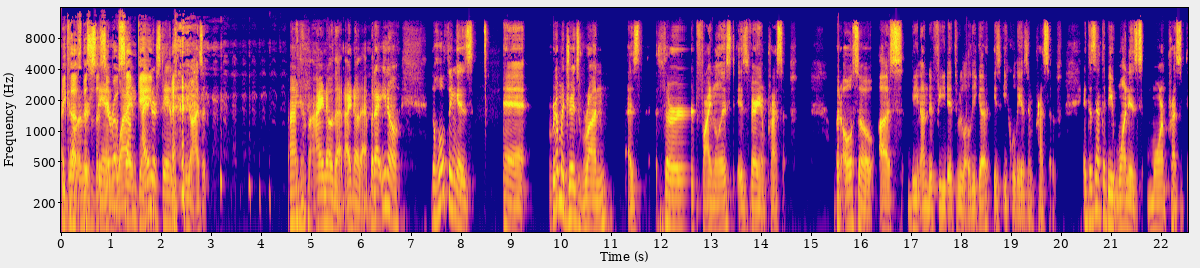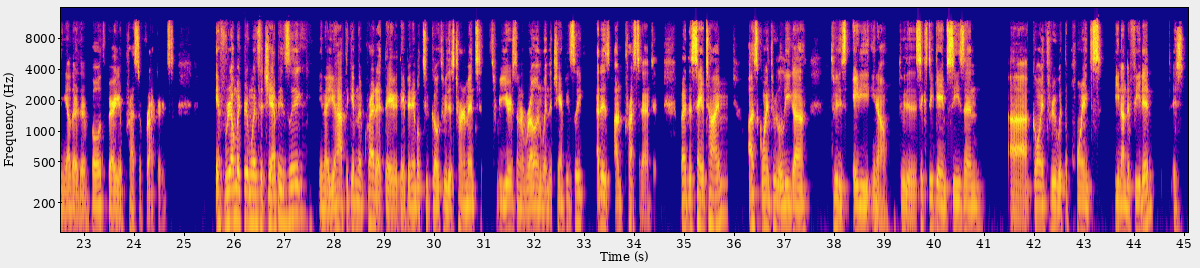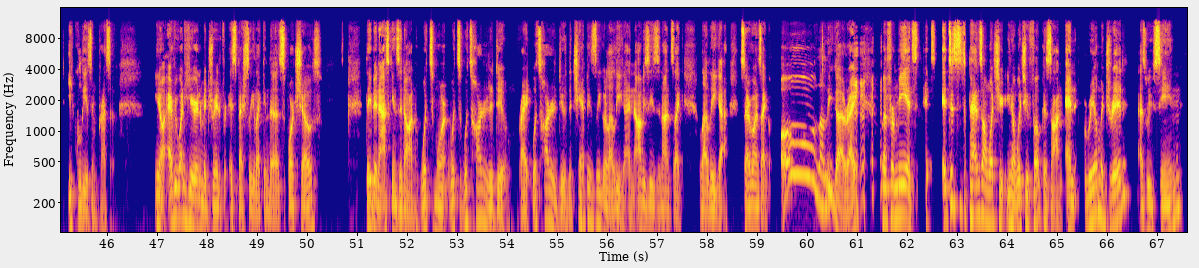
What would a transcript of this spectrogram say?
I don't Because this is a zero why- sum game. I understand, you know, as a I know I know that. I know that. But I you know, the whole thing is uh Real Madrid's run as third finalist is very impressive. But also us being undefeated through La Liga is equally as impressive it doesn't have to be one is more impressive than the other. They're both very impressive records. If Real Madrid wins the Champions League, you know, you have to give them credit. They they've been able to go through this tournament three years in a row and win the Champions League. That is unprecedented. But at the same time, us going through the Liga, through this 80, you know, through the 60 game season, uh, going through with the points, being undefeated is equally as impressive you know, everyone here in Madrid, especially like in the sports shows, they've been asking Zidane, what's more, what's what's harder to do, right? What's harder to do, the Champions League or La Liga? And obviously Zidane's like La Liga, so everyone's like, oh, La Liga, right? but for me, it's it's it just depends on what you you know what you focus on. And Real Madrid, as we've seen.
